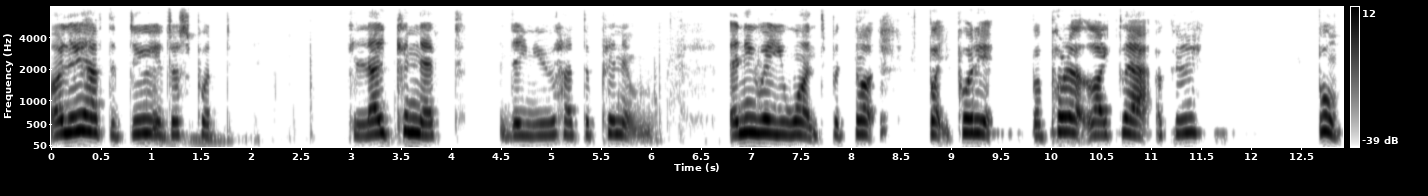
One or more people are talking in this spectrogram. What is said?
All you have to do is just put light connect, and then you have to pin it any way you want, but not, but you put it, but put it like that, okay? Boom.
